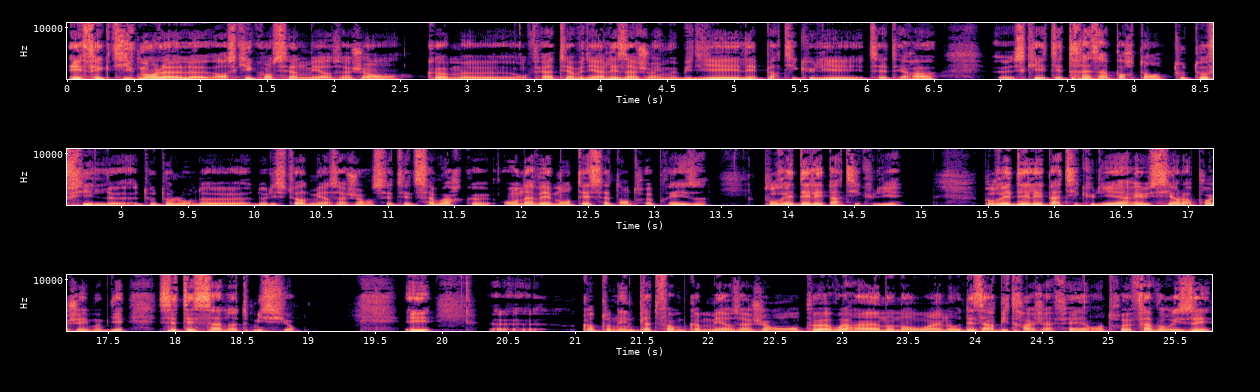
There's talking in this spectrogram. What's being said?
effectivement, en ce qui concerne meilleurs agents, comme euh, on fait intervenir les agents immobiliers, les particuliers, etc. Euh, ce qui été très important tout au fil, tout au long de, l'histoire de meilleurs agents, c'était de savoir que on avait monté cette entreprise pour aider les particuliers, pour aider les particuliers à réussir leur projet immobilier. C'était ça notre mission. Et quand on est une plateforme comme meilleurs agents, on peut avoir à un moment ou à un autre des arbitrages à faire entre favoriser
